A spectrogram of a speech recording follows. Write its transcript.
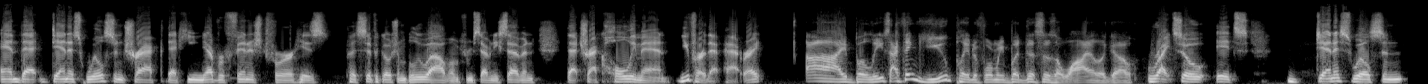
and that Dennis Wilson track that he never finished for his Pacific Ocean Blue album from '77. That track, Holy Man, you've heard that, Pat, right? I believe, I think you played it for me, but this is a while ago. Right. So it's Dennis Wilson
